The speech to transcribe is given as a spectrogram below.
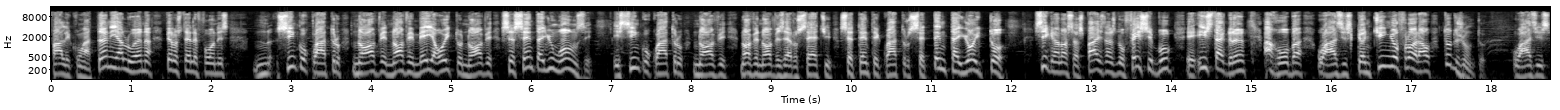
Fale com a Tânia e a Luana pelos telefones 54996896111 e 54999077478. Siga nossas páginas no Facebook e Instagram, arroba Oasis Cantinho Floral, tudo junto. Oasis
